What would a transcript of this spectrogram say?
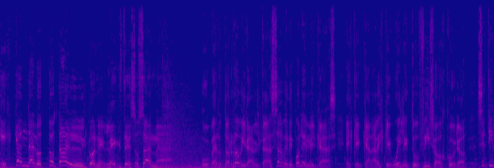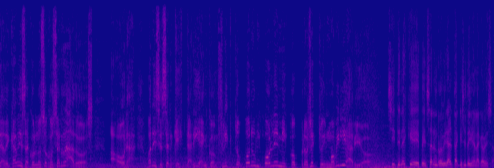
Escándalo total con el ex de Susana. Huberto Roviralta sabe de polémicas. Es que cada vez que huele tu tufillo oscuro, se tira de cabeza con los ojos cerrados. Ahora parece ser que estaría en conflicto por un polémico proyecto inmobiliario. Si tenés que pensar en Roviralta, ¿qué se te viene a la cabeza?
